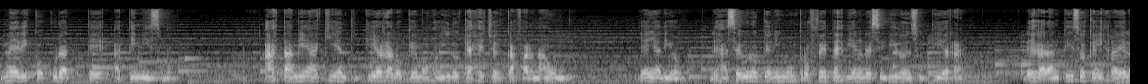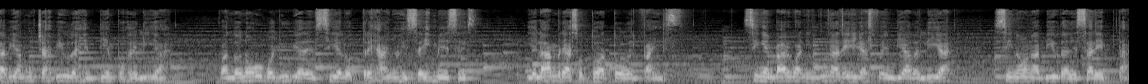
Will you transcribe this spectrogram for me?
médico, cúrate a ti mismo. Haz también aquí en tu tierra lo que hemos oído que has hecho en Cafarnaún. Y añadió, les aseguro que ningún profeta es bien recibido en su tierra. Les garantizo que en Israel había muchas viudas en tiempos de Elías, cuando no hubo lluvia del cielo tres años y seis meses, y el hambre azotó a todo el país. Sin embargo, a ninguna de ellas fue enviado Elías, sino a una viuda de Sarepta,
